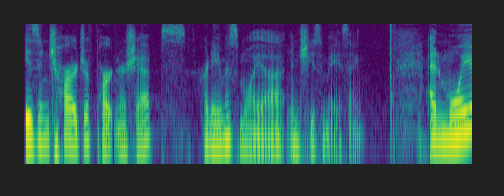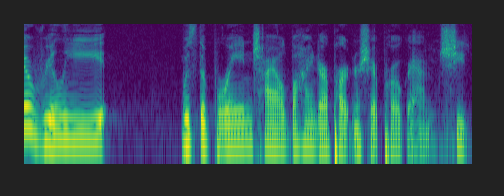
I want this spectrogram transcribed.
is in charge of partnerships. Her name is Moya, and she's amazing. And Moya really was the brainchild behind our partnership program. She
